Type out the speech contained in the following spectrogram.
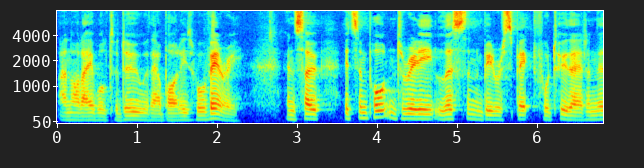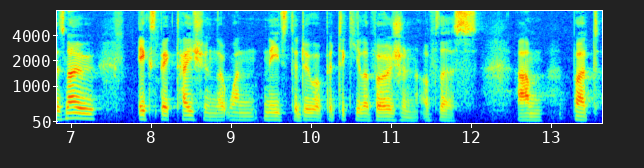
are not able to do with our bodies will vary. And so it's important to really listen and be respectful to that. And there's no expectation that one needs to do a particular version of this. Um, but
